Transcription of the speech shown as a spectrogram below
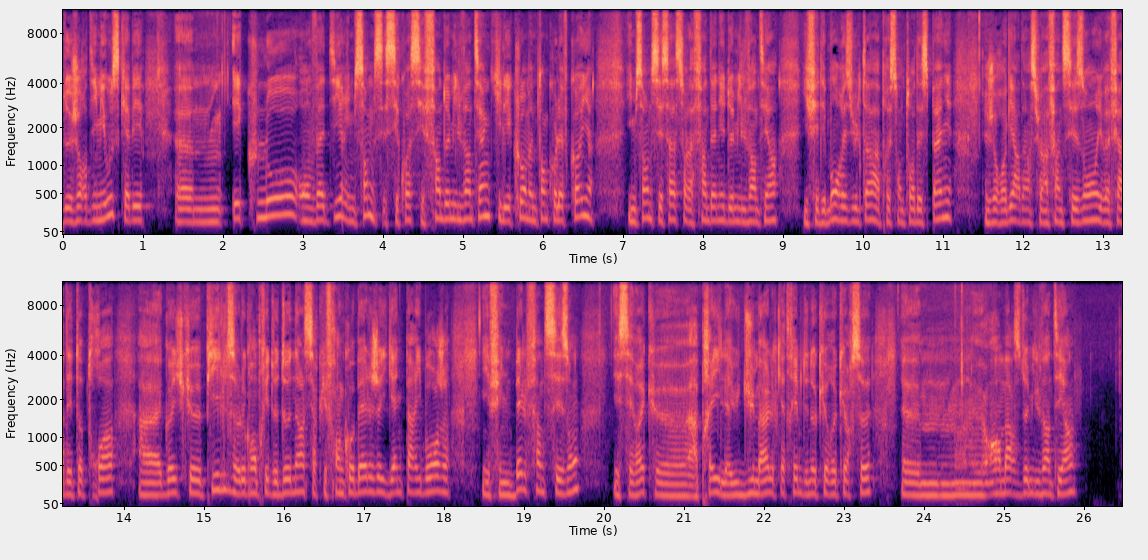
Jordi Meus qui avait euh, éclos, on va dire, il me semble, c'est quoi C'est fin 2021 qu'il éclot en même temps qu'Olef Koy. Il me semble, c'est ça, sur la fin d'année 2021. Il fait des bons résultats après son Tour d'Espagne. Je regarde hein, sur la fin de saison, il va faire des top 3 à Goyke Pils, le Grand Prix de Denain, le circuit franco-belge. Il gagne Paris-Bourges. Il fait une belle fin de saison. Et c'est vrai que après, il a eu du mal, quatrième de Nokia Recurse euh, en mars 2021.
